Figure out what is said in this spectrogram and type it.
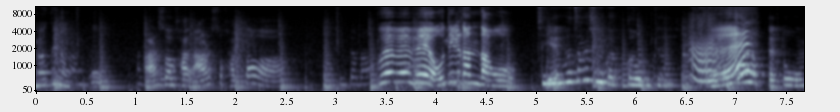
여기는 없고 알았어 가 알았어 갔다 와. 왜 왜 왜 어딜 간다고 얘- 화장실 갔다 온대. 왜? 또?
